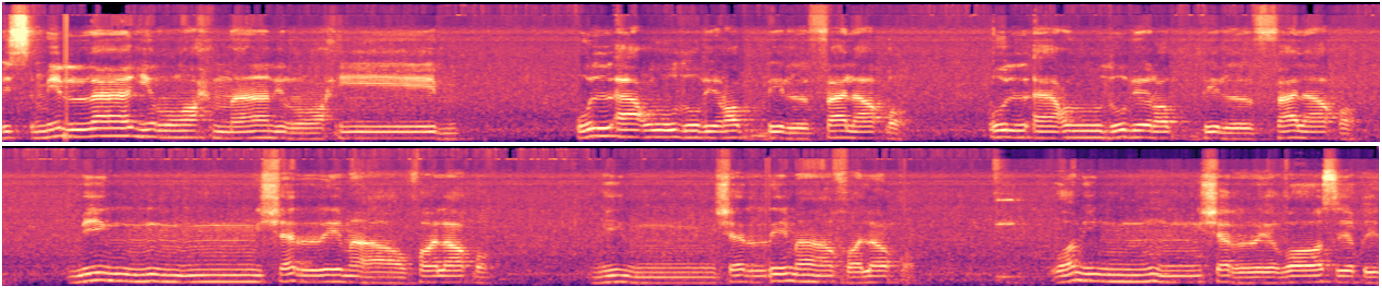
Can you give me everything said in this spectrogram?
بسم الله الرحمن الرحيم. قل أعوذ برب الفلق. قل أعوذ برب الفلق. من شر ما خلق. من شر ما خلق. ومن شر غاسق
